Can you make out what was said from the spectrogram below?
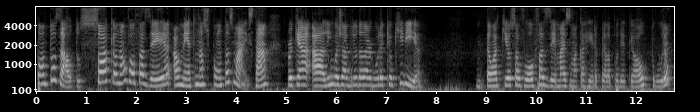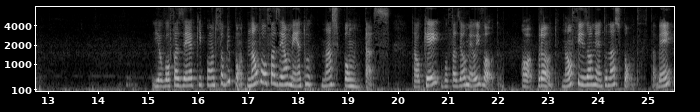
pontos altos. Só que eu não vou fazer aumento nas pontas mais, tá? Porque a, a língua já abriu da largura que eu queria. Então, aqui eu só vou fazer mais uma carreira para ela poder ter a altura. E eu vou fazer aqui ponto sobre ponto. Não vou fazer aumento nas pontas, tá ok? Vou fazer o meu e volto. Ó, pronto. Não fiz aumento nas pontas, tá bem?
